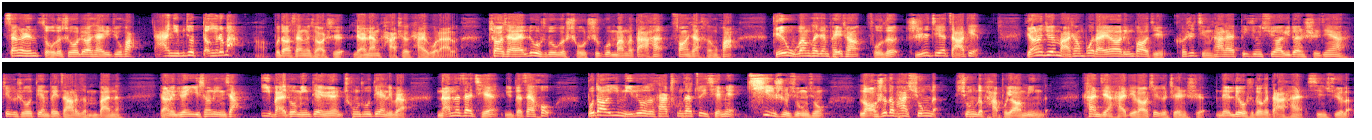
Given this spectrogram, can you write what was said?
三个人走的时候撂下一句话：啊，你们就等着吧！啊，不到三个小时，两辆卡车开过来了，跳下来六十多个手持棍棒的大汉，放下狠话：给五万块钱赔偿，否则直接砸店。杨丽娟马上拨打幺幺零报警，可是警察来毕竟需要一段时间啊。这个时候店被砸了怎么办呢？杨丽娟一声令下，一百多名店员冲出店里边，男的在前，女的在后。不到一米六的他冲在最前面，气势汹汹，老实的怕凶的，凶的怕不要命的。看见海底捞这个阵势，那六十多个大汉心虚了，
